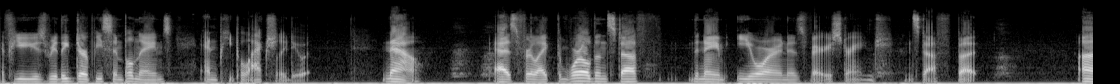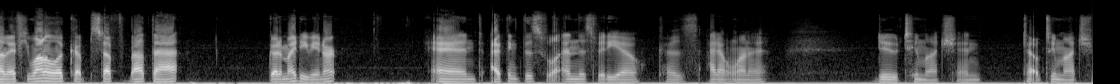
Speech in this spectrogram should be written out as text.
if you use really derpy, simple names, and people actually do it. Now, as for like the world and stuff, the name Ioran is very strange and stuff. But um, if you want to look up stuff about that, go to my DeviantArt. And I think this will end this video because I don't want to do too much and tell too much.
